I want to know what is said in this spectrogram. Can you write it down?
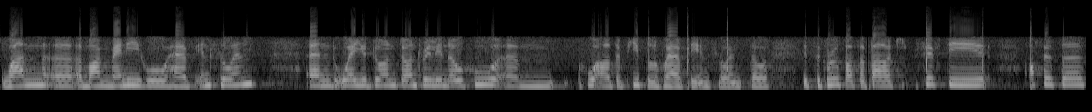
one uh, among many who have influence, and where you don't don't really know who um, who are the people who have the influence. So it's a group of about 50 officers,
